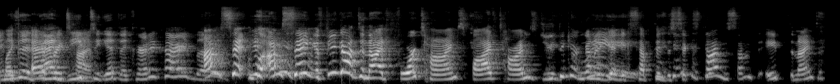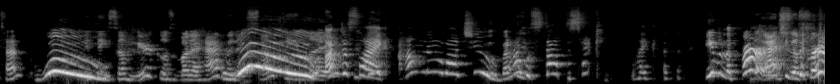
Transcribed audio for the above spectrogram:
And Like, is it that deep time. to get the credit card? I'm saying, well, I'm saying, if you got denied four times, five times, do you think you're gonna get accepted the sixth time, the seventh, eighth, the ninth, the tenth? Woo! think some miracles about to happen. Woo! like- I'm just like, I don't know about you, but I would stop the second. Like uh, even the first. actually the first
